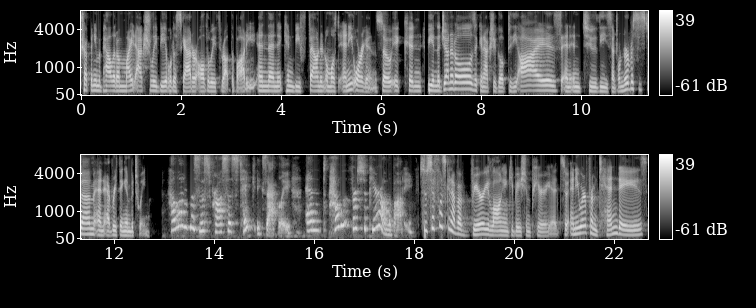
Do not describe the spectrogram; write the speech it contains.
treponema pallidum might actually be able to scatter all the way throughout the body and then it can be found in almost any organ so it can be in the genitals it can actually go up to the eyes and into the central nervous system and everything in between how long does this process take exactly? And how will it first appear on the body? So, syphilis can have a very long incubation period. So, anywhere from 10 days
